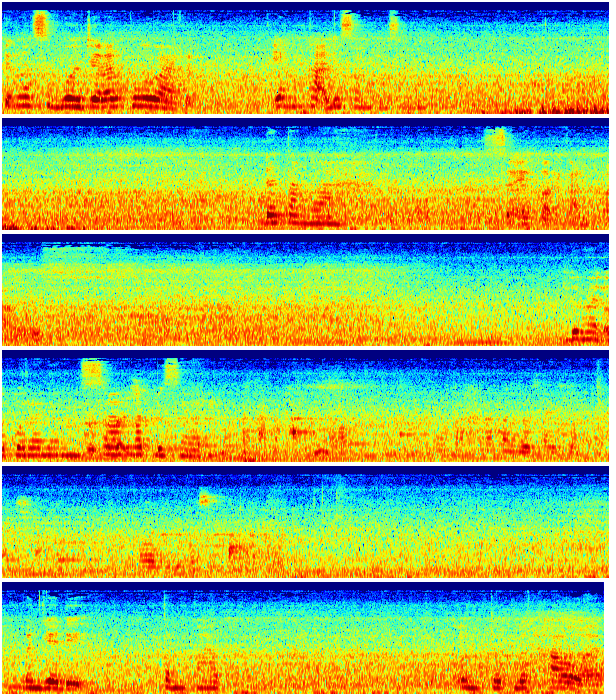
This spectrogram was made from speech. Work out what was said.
dengan sebuah jalan keluar yang tak disangka-sangka. Datanglah seekor ikan paus dengan ukuran yang sangat besar. Menjadi tempat untuk berkhawat.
